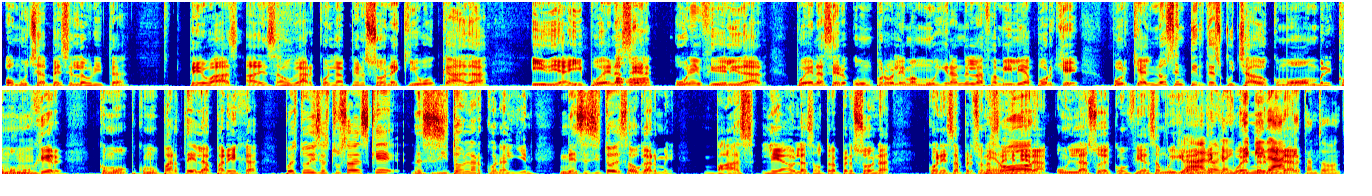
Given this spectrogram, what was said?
O muchas veces, Laurita, te vas a desahogar con la persona equivocada y de ahí pueden Oh, hacer una infidelidad, pueden hacer un problema muy grande en la familia. ¿Por qué? Porque al no sentirte escuchado como hombre, como mujer, como, como parte de la pareja, pues tú dices, tú sabes qué, necesito hablar con alguien, necesito desahogarme. Vas, le hablas a otra persona, con esa persona se genera un lazo de confianza muy Claro, grande que la puede terminar que tanto estamos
